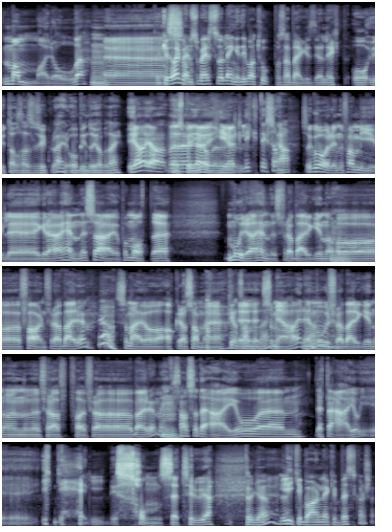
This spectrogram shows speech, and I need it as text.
mammarolle. Mm. eh, Det kunne vært som- hvem som helst, så lenge de bare tok på seg bergensdialekt og uttalte seg som sykepleier og begynte å jobbe der. Ja, ja, Det det er jo helt likt, sant? Ja. Så går det inn i familiegreia hennes, så er jo på en måte mora hennes fra Bergen og faren fra Bærum, Mm. Ja. som er jo akkurat samme, Akkurat samme eh, som jeg har. En mor fra Bergen og en fra, far fra Bærum. Mm. Så det er jo eh, Dette er jo eh, ikke heldig sånn sett, tror jeg. Tror ikke det? Like barn leker best, kanskje?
